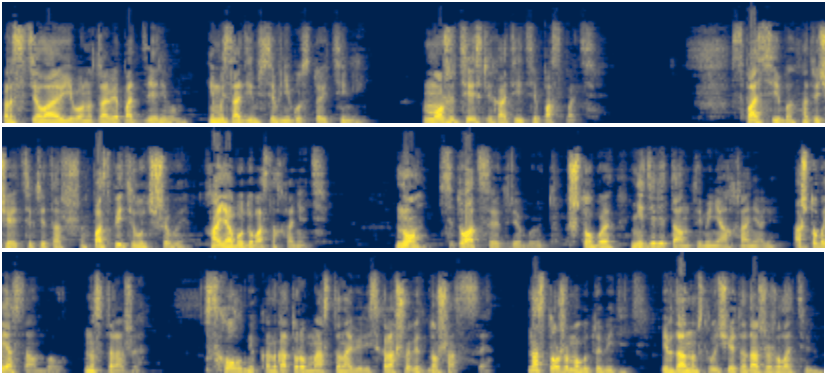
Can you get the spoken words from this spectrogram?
расстилаю его на траве под деревом, и мы садимся в негустой тени. Можете, если хотите, поспать. «Спасибо», — отвечает секретарша. «Поспите лучше вы, а я буду вас охранять». Но ситуация требует, чтобы не дилетанты меня охраняли, а чтобы я сам был на страже. С холмика, на котором мы остановились, хорошо видно шоссе. Нас тоже могут увидеть, и в данном случае это даже желательно.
